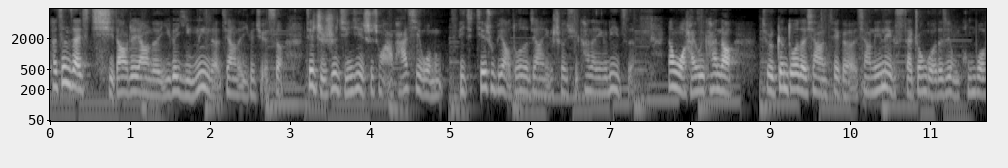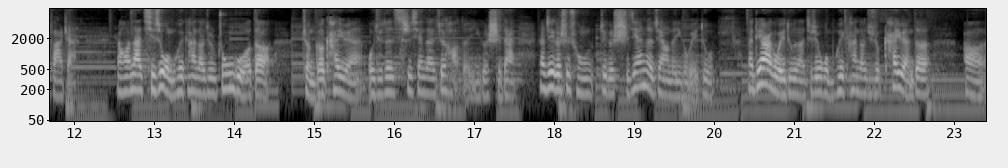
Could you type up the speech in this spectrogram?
他正在起到这样的一个引领的这样的一个角色。这只是仅仅是从 Apache 我们比接触比较多的这样一个社区看到一个例子，那我还会看到。就是更多的像这个像 Linux 在中国的这种蓬勃发展，然后那其实我们会看到，就是中国的整个开源，我觉得是现在最好的一个时代。那这个是从这个时间的这样的一个维度。那第二个维度呢，就是我们会看到，就是开源的，呃，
